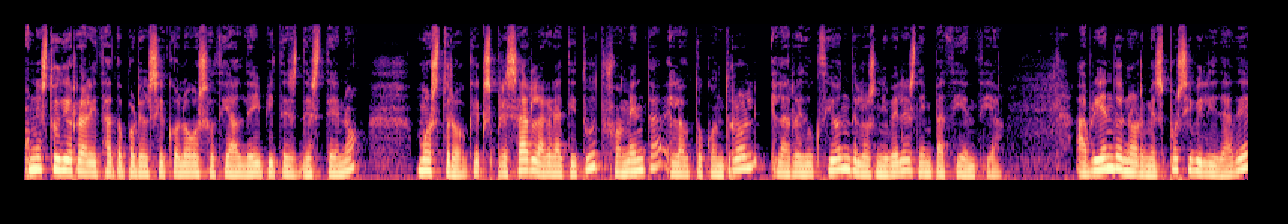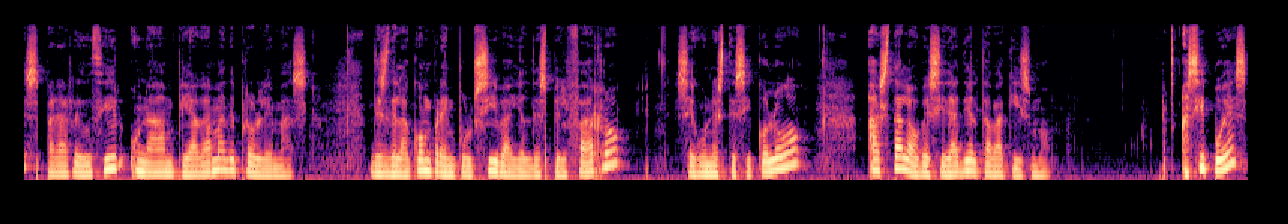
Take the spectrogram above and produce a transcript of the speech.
Un estudio realizado por el psicólogo social David Desteno mostró que expresar la gratitud fomenta el autocontrol y la reducción de los niveles de impaciencia, abriendo enormes posibilidades para reducir una amplia gama de problemas, desde la compra impulsiva y el despilfarro, según este psicólogo, hasta la obesidad y el tabaquismo. Así pues,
